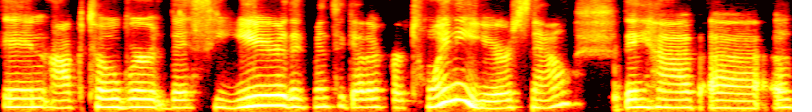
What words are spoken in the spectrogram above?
in October this year. They've been together for 20 years now. They have a, a,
